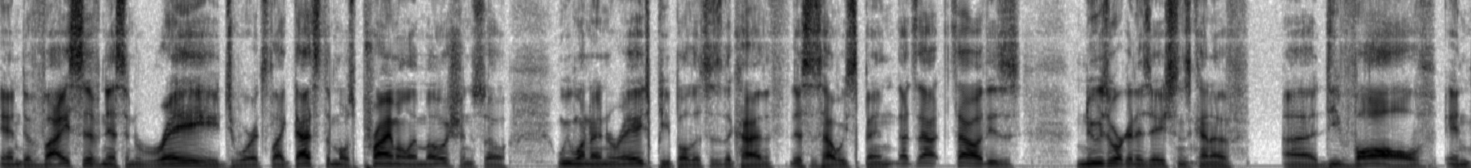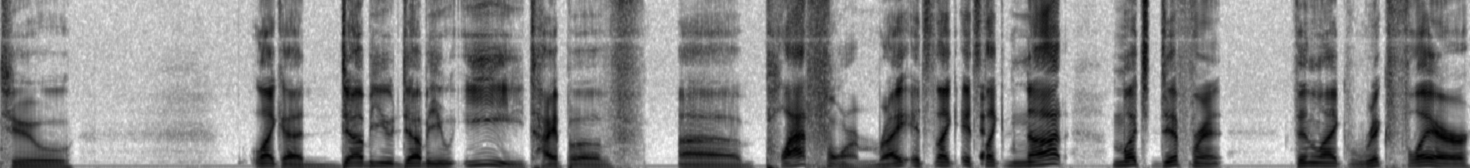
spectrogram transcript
and divisiveness and rage, where it's like that's the most primal emotion. So we want to enrage people. This is the kind of this is how we spend. That's, that's how these news organizations kind of uh, devolve into like a WWE type of uh, platform, right? It's like it's like not much different than like Ric Flair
